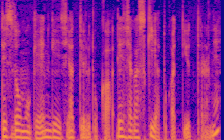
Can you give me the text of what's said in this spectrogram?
鉄道模型エンゲージやってるとか、電車が好きやとかって言ったらね、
